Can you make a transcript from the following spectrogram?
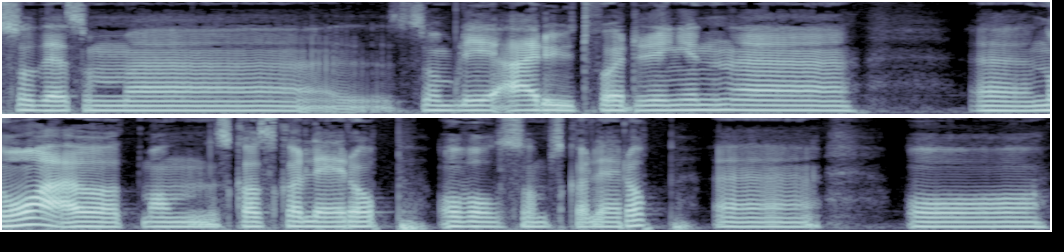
så det som, eh, som blir, er utfordringen eh, nå, er jo at man skal skalere opp, og voldsomt skalere opp. Og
